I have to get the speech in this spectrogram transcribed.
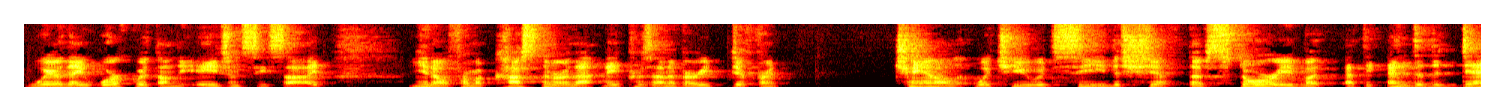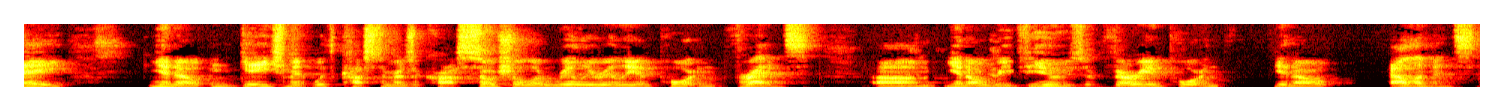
where they work with on the agency side. You know, from a customer, that may present a very different channel at which you would see the shift of story. But at the end of the day, you know, engagement with customers across social are really, really important threads. Um, you know, reviews are very important, you know, elements.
